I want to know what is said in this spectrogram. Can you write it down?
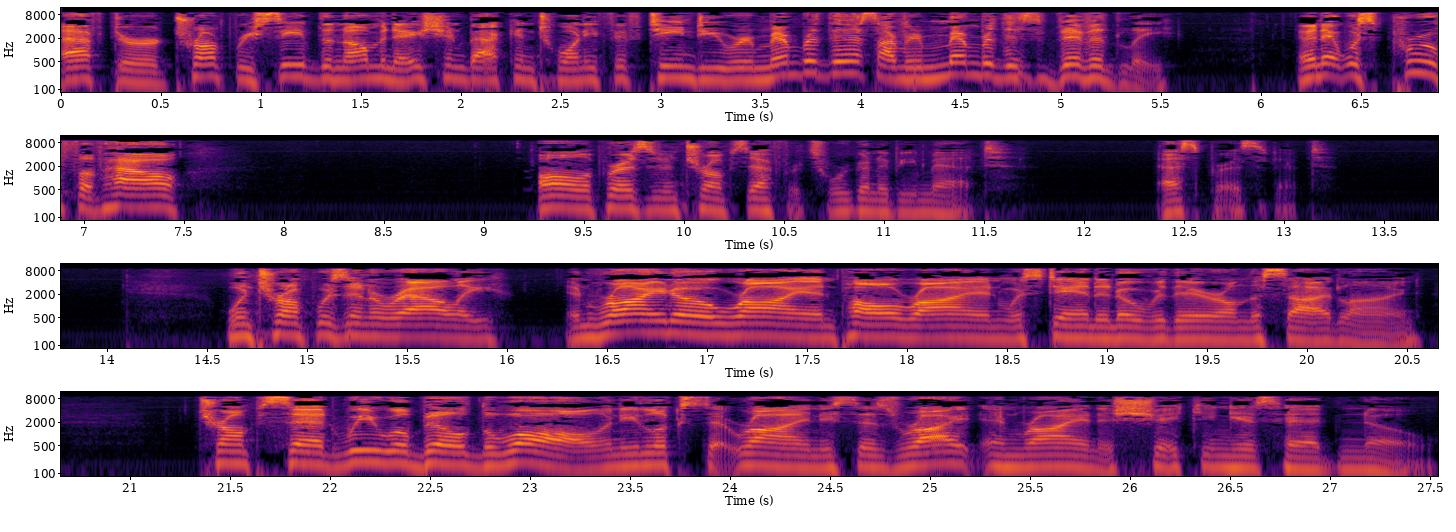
after Trump received the nomination back in 2015. Do you remember this? I remember this vividly. And it was proof of how all of President Trump's efforts were going to be met as president. When Trump was in a rally and Rhino Ryan, Paul Ryan was standing over there on the sideline. Trump said, we will build the wall. And he looks at Ryan. He says, right. And Ryan is shaking his head no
